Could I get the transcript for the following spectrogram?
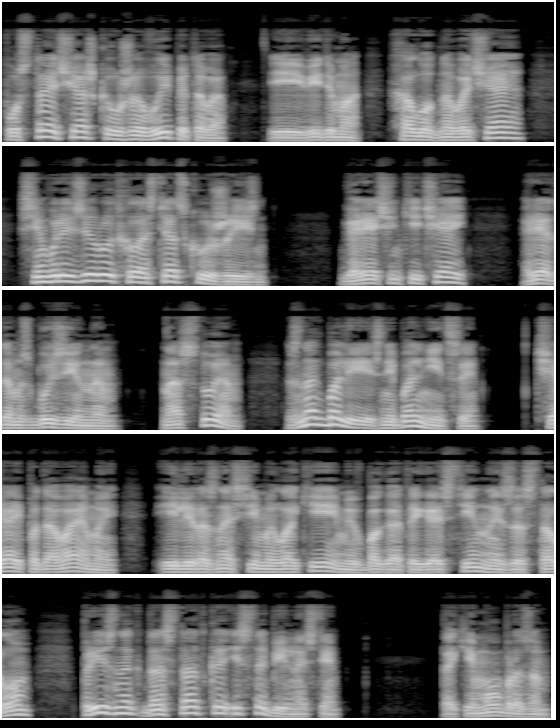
пустая чашка уже выпитого и, видимо, холодного чая символизирует холостяцкую жизнь, горяченький чай рядом с бузинным настоем – знак болезни, больницы, чай, подаваемый или разносимый лакеями в богатой гостиной за столом – признак достатка и стабильности. Таким образом,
